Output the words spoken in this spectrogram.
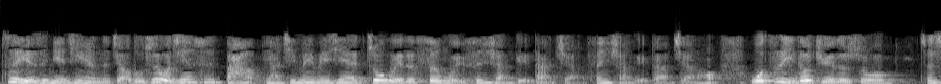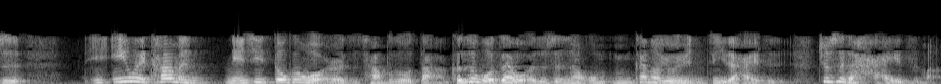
这也是年轻人的角度，所以我今天是把雅琪妹妹现在周围的氛围分享给大家，分享给大家哈。我自己都觉得说。真是，因因为他们年纪都跟我儿子差不多大，可是我在我儿子身上，我我们看到永远你自己的孩子就是个孩子嘛，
